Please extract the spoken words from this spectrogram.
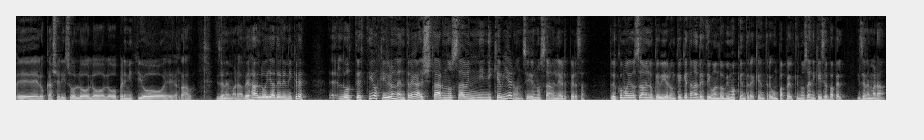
eh, lo cacherizo lo, lo, permitió eh, Raba? Dice la Mara, déjalo ya de mi. Eh, los testigos que vieron la entrega del shtar no saben ni, qué vieron, si ellos no saben leer persa. Entonces, ¿cómo ellos saben lo que vieron? ¿Qué, qué están atestiguando? Vimos que, entre, que entregó un papel, que no saben ni qué dice el papel. Dice la Mara,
